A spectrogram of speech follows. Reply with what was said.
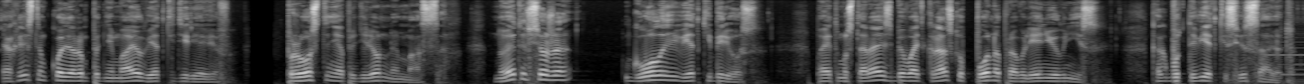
Охристым колером поднимаю ветки деревьев. Просто неопределенная масса. Но это все же голые ветки берез. Поэтому стараюсь сбивать краску по направлению вниз как будто ветки свисают.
